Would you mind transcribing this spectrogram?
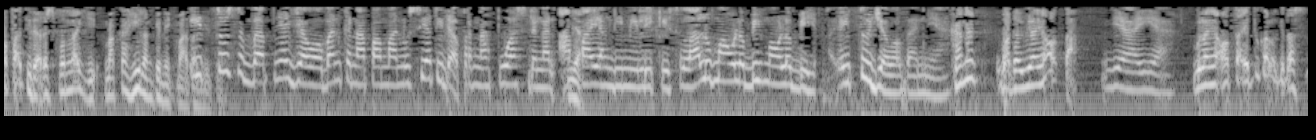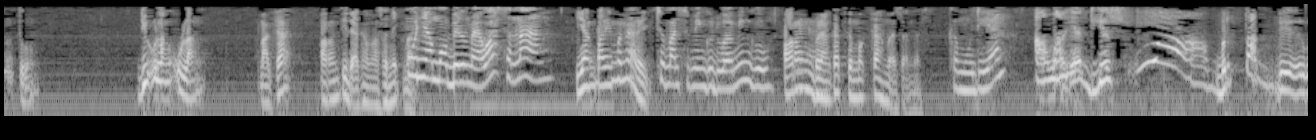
otak tidak respon lagi, maka hilang kenikmatan itu. Itu sebabnya jawaban kenapa manusia tidak pernah puas dengan apa ya. yang dimiliki, selalu mau lebih mau lebih. Itu jawabannya. Karena pada wilayah otak. Iya, iya. Wilayah otak itu kalau kita sentuh diulang-ulang, maka orang tidak akan merasa nikmat. Punya mobil mewah senang. Yang paling menarik. Cuman seminggu dua minggu. Orang ya. berangkat ke Mekah Mbak Sanas. Kemudian? Awalnya dia wah bertakbir,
